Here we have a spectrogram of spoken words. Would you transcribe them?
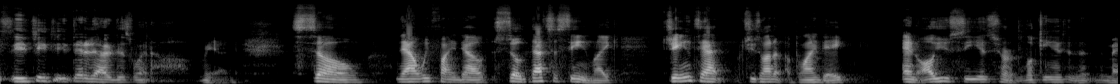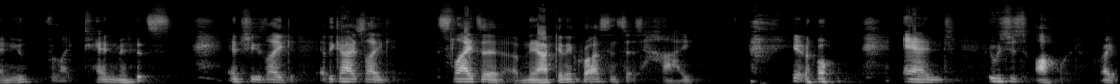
she, she, she did it. I just went, oh man. So now we find out. So that's the scene. Like Jane's at, she's on a, blind date, and all you see is her looking into the, the menu for like ten minutes, and she's like, and the guy's like, slides a, a napkin across and says hi, you know, and it was just awkward, right?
